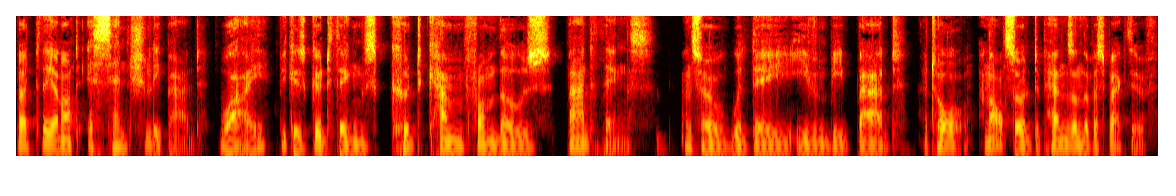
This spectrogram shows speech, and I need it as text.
but they are not essentially bad. Why? Because good things could come from those bad things. And so would they even be bad at all? And also it depends on the perspective.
